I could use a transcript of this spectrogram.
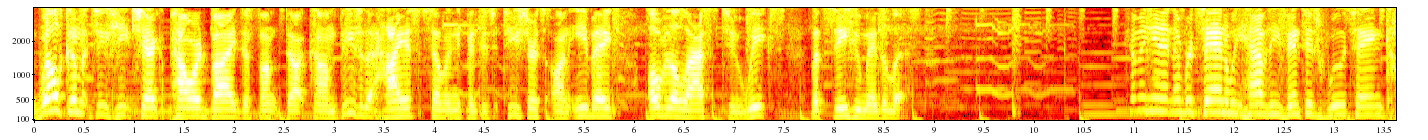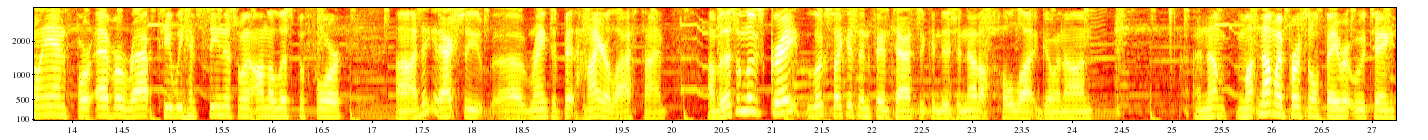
Welcome to Heat Check, powered by Defunkd.com. These are the highest selling vintage t shirts on eBay over the last two weeks. Let's see who made the list. Coming in at number 10, we have the vintage Wu Tang Clan Forever Rap Tee. We have seen this one on the list before. Uh, I think it actually uh, ranked a bit higher last time. Uh, but this one looks great. Looks like it's in fantastic condition. Not a whole lot going on. Uh, not, my, not my personal favorite Wu Tang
